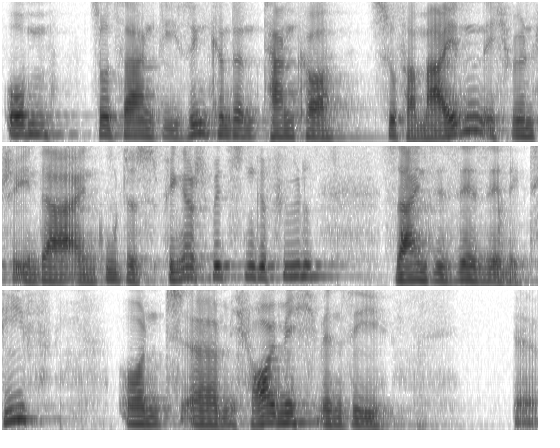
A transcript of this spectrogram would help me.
um sozusagen die sinkenden Tanker zu vermeiden. Ich wünsche Ihnen da ein gutes Fingerspitzengefühl. Seien Sie sehr selektiv und äh, ich freue mich, wenn Sie äh,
